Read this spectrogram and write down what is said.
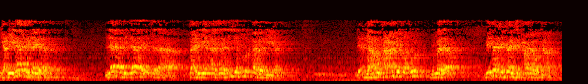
يعني لا بداية لها. لا بداية لها فهي أزلية أبدية. لأنها متعلقة بماذا؟ بذات الله سبحانه وتعالى.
